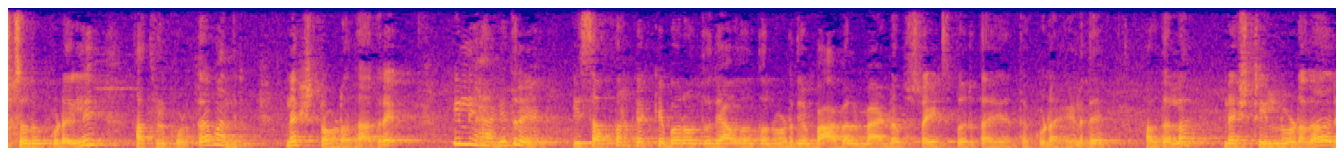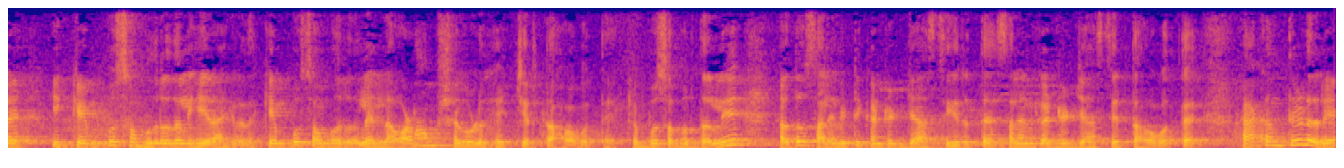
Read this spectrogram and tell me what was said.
ಇಷ್ಟನ್ನು ಕೂಡ ಇಲ್ಲಿ ತಿಳ್ಕೊಡ್ತಾ ಬಂದ್ರಿ ನೆಕ್ಸ್ಟ್ ನೋಡೋದಾದರೆ ಇಲ್ಲಿ ಹಾಗಿದ್ರೆ ಈ ಸಂಪರ್ಕಕ್ಕೆ ಬರುವಂಥದ್ದು ಯಾವುದು ಅಂತ ನೋಡಿದ್ವಿ ಬ್ಯಾಬಲ್ ಮ್ಯಾಂಡಪ್ ಸ್ಟ್ರೈಟ್ಸ್ ಬರ್ತಾ ಇದೆ ಅಂತ ಕೂಡ ಹೇಳಿದೆ. ಹೌದಲ್ಲ? ನೆಕ್ಸ್ಟ್ ಇಲ್ಲಿ ನೋಡೋದಾದ್ರೆ ಈ ಕೆಂಪು ಸಮುದ್ರದಲ್ಲಿ ಏನಾಗಿರುತ್ತೆ? ಕೆಂಪು ಸಮುದ್ರದಲ್ಲಿ ಲವಣಾಂಶಗಳು ಹೆಚ್ಚಿರ್ತಾ ಹೋಗುತ್ತೆ. ಕೆಂಪು ಸಮುದ್ರದಲ್ಲಿ ಅದು ಸಲಿನಿಟಿ ಕಂಟೆಂಟ್ ಜಾಸ್ತಿ ಇರುತ್ತೆ ಸಲಿನ್ ಕಂಟೆಂಟ್ ಜಾಸ್ತಿ ಇರ್ತಾ ಹೋಗುತ್ತೆ. ಯಾಕಂತ ಹೇಳಿದ್ರೆ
